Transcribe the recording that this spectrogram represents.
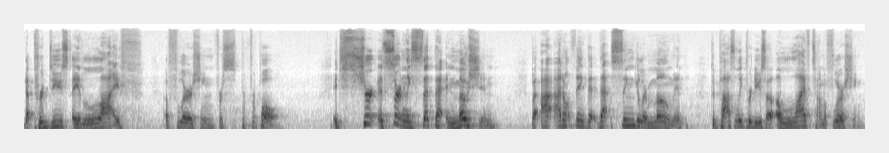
that produced a life of flourishing for, for Paul. It, sure, it certainly set that in motion, but I, I don't think that that singular moment could possibly produce a, a lifetime of flourishing.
